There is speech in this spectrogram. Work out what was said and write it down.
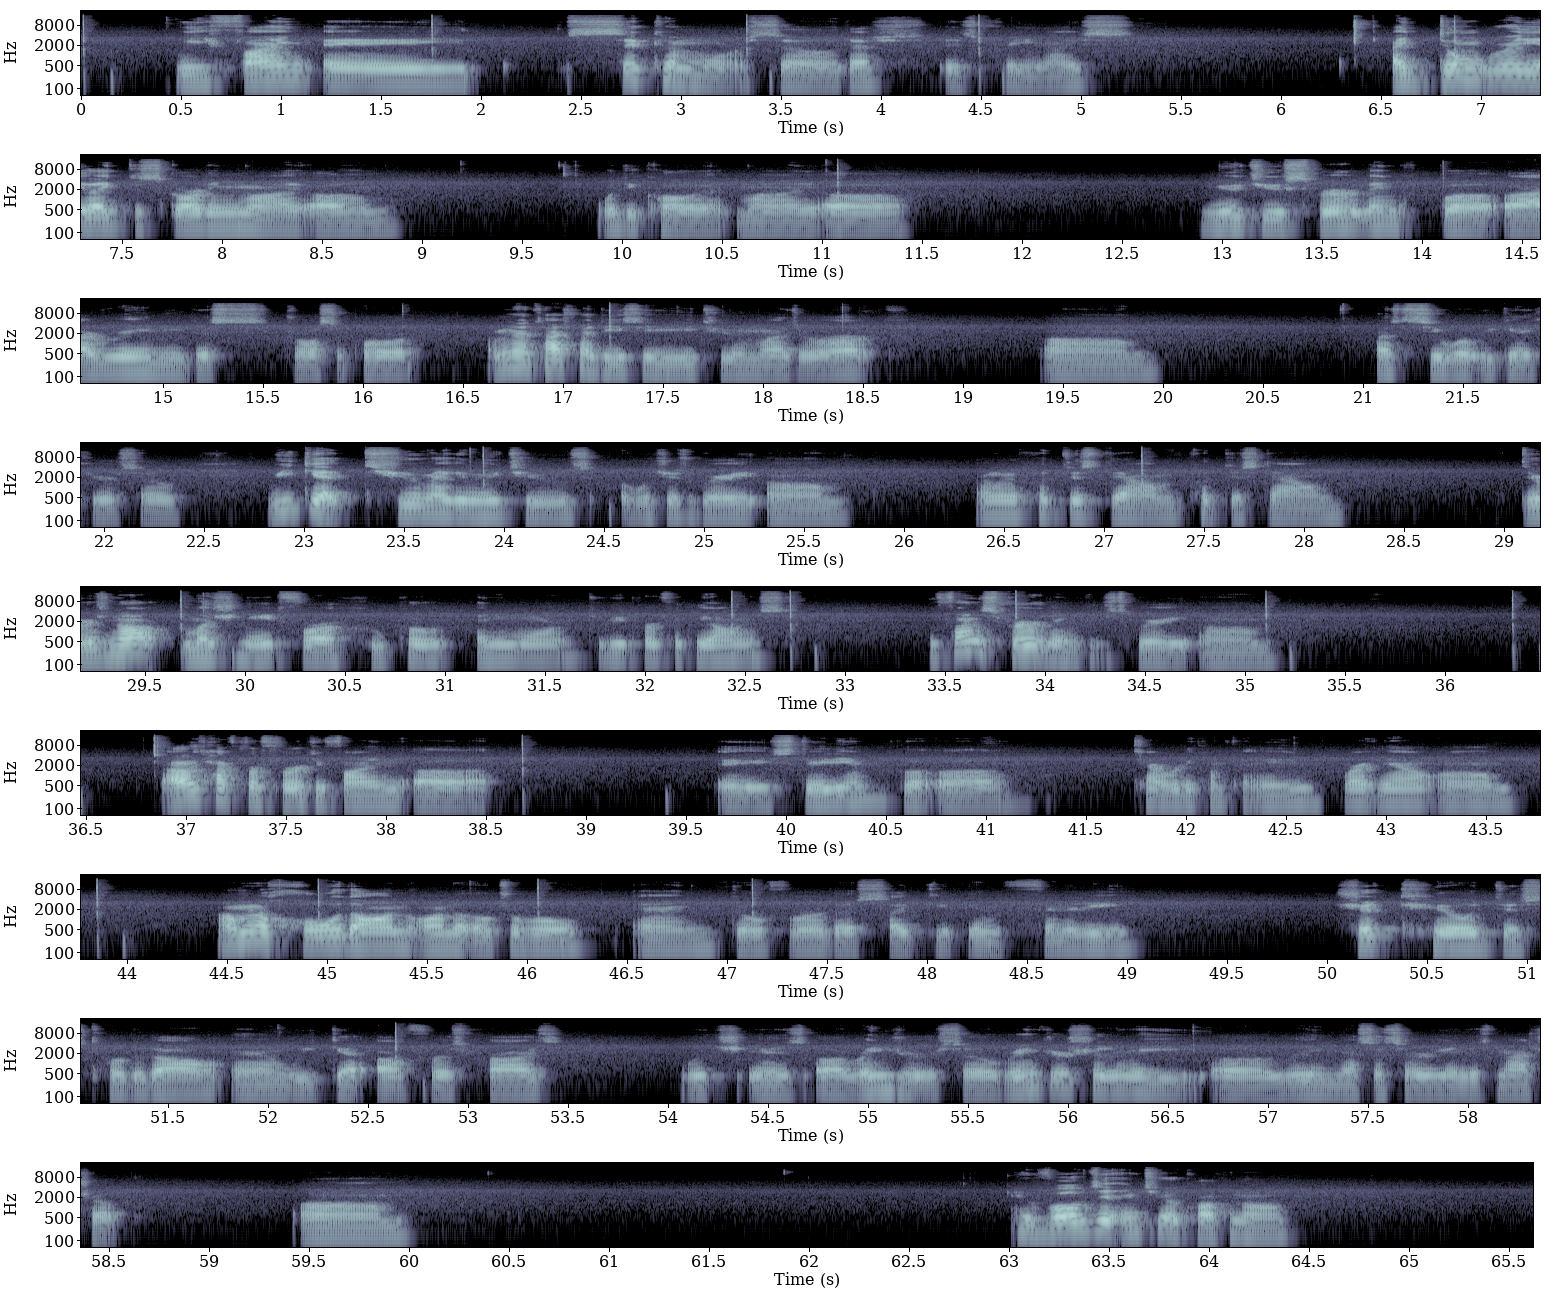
We find a Sycamore, so that is pretty nice. I don't really like discarding my um, what do you call it? My uh. Mewtwo Spirit Link, but I really need this draw support. I'm going to attach my DCE to my Zoroark. Um, let's see what we get here. So, we get two Mega Mewtwo's, which is great. Um, I'm going to put this down, put this down. There's not much need for a Hoopa anymore, to be perfectly honest. We find a Spirit Link, which is great. Um, I would have preferred to find uh, a Stadium, but uh, can't really complain right now. Um, I'm going to hold on on the Ultra Ball and go for the Psychic Infinity. Should kill this Totodile and we get our first prize, which is a Ranger. So Ranger shouldn't be uh, really necessary in this matchup. Um, evolved it into a Croconaw.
